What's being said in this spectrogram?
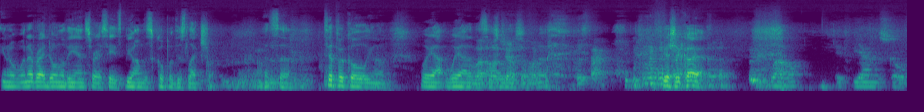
you know, whenever I don't know the answer, I say it's beyond the scope of this lecture. That's a typical, you know, way out way out of the I'll let you off the situation. this time. Yeshikaya. Well, it's beyond the scope.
